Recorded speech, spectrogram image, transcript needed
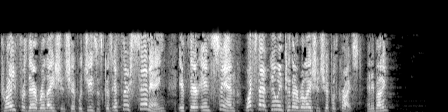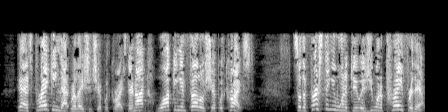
Pray for their relationship with Jesus. Because if they're sinning, if they're in sin, what's that doing to their relationship with Christ? Anybody? Yeah, it's breaking that relationship with Christ. They're not walking in fellowship with Christ. So the first thing you want to do is you want to pray for them.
